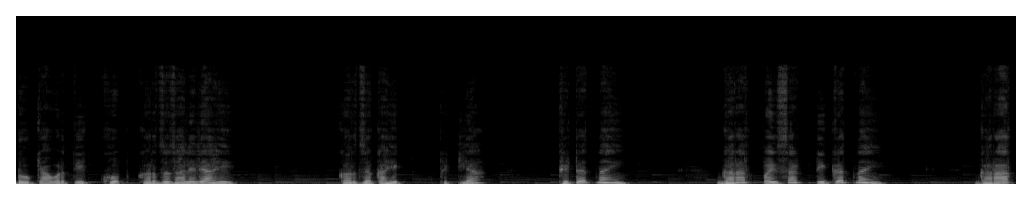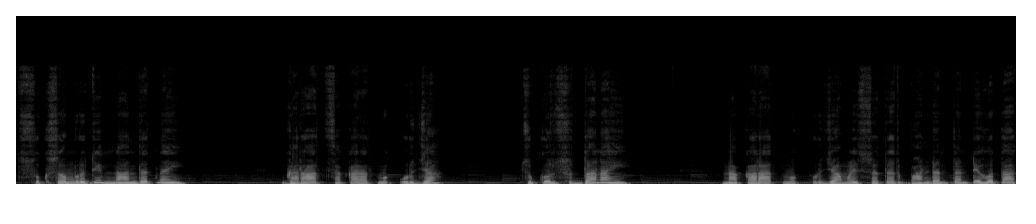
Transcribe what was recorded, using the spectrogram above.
डोक्यावरती खूप कर्ज झालेले आहे. कर्ज काही फिटल्या फिटत नाही. घरात पैसा टिकत नाही. घरात सुख समृद्धी नांदत नाही. घरात सकारात्मक ऊर्जा चुकून सुद्धा नाही. नकारात्मक ऊर्जामुळे सतत भांडणतंटे होतात.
